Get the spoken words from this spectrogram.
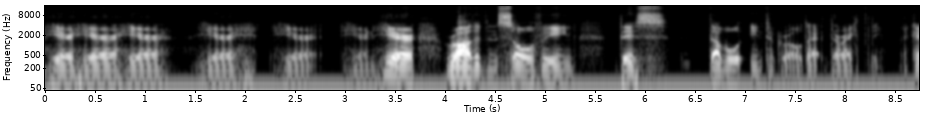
here, here, here, here, here, here, and here, rather than solving this double integral di directly. Okay.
